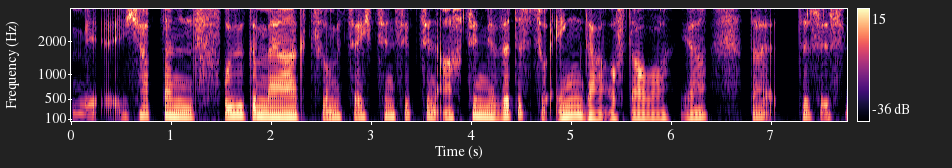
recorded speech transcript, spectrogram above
ich habe dann früh gemerkt, so mit 16, 17, 18, mir wird es zu eng da auf Dauer. Ja, da, das ist,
